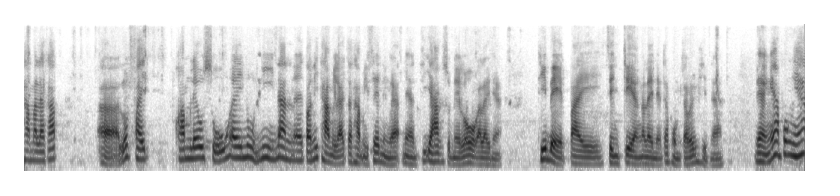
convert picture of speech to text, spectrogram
ทำอะไรครับ รถไฟความเร็วสูงอะไรนู่นนี่นั่นตอนนี้ทำอีกแล้วจะทำอีกเส้นหนึ่งแล้วเนี่ยที่ยากสุดในโลกอะไรเนี่ย ที่เบตไปซินเจียงอะไรเนี่ยถ้าผมจำไม่ผิดนะเนี่ยอย่างเงี้ยพวกเนี้ย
